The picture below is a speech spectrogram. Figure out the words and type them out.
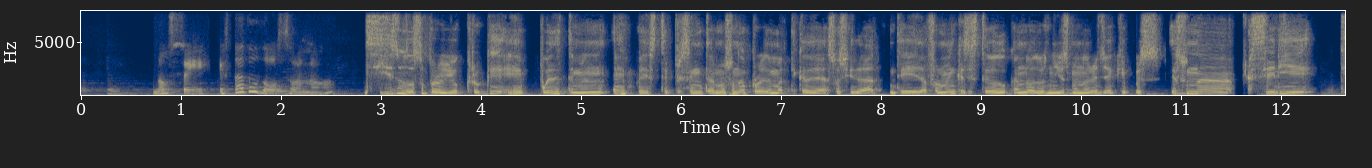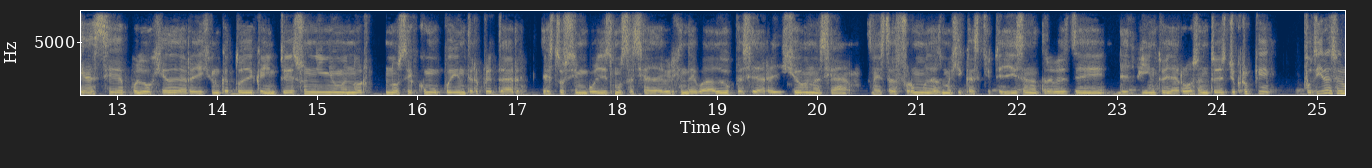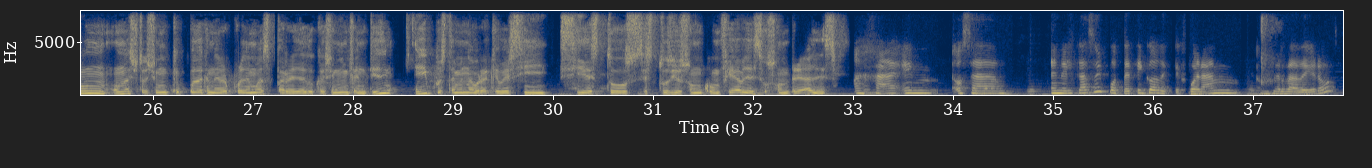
no sé, está dudoso, ¿no? Sí, es dudoso, pero yo creo que eh, puede también eh, este, presentarnos una problemática de la sociedad, de la forma en que se está educando a los niños menores, ya que pues es una serie que hace apología de la religión católica y entonces un niño menor no sé cómo puede interpretar estos simbolismos hacia la Virgen de Guadalupe, hacia la religión, hacia estas fórmulas mágicas que utilizan a través de, del viento y la rosa. Entonces yo creo que pudiera ser una situación que pueda generar problemas para la educación infantil y pues también habrá que ver si, si estos estudios son confiables o son reales. Ajá, en, o sea, en el caso hipotético de que fueran verdaderos,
